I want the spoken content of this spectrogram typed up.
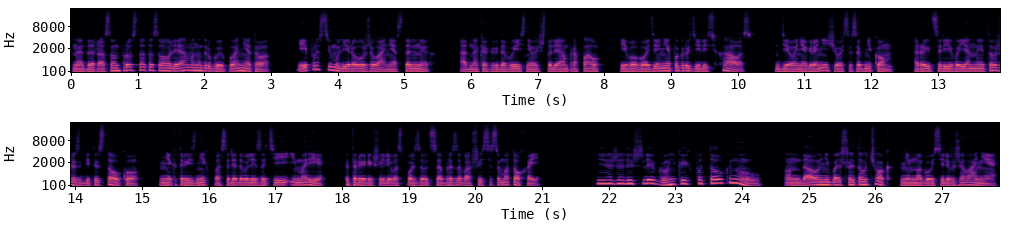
На этот раз он просто отослал Лиама на другую планету и простимулировал желания остальных. Однако, когда выяснилось, что Лиам пропал, его владения погрузились в хаос. Дело не ограничилось особняком. Рыцари и военные тоже сбиты с толку. Некоторые из них последовали за Тией и Мари, которые решили воспользоваться образовавшейся суматохой. «Я же лишь легонько их подтолкнул». Он дал небольшой толчок, немного усилив желание.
